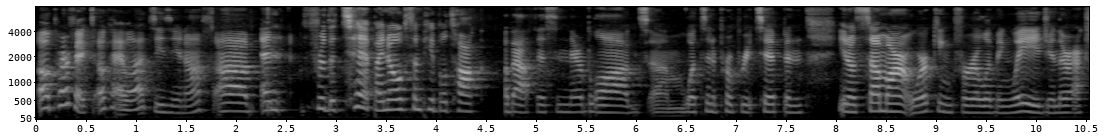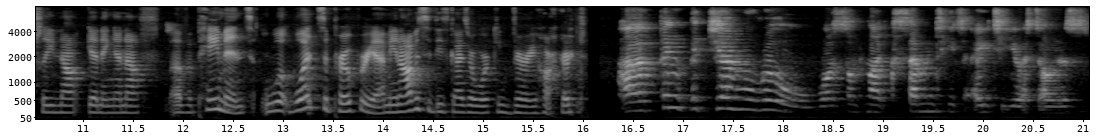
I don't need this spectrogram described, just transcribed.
Oh, perfect. Okay, well, that's easy enough. Um, and for the tip, I know some people talk about this in their blogs. Um, what's an appropriate tip? And you know, some aren't working for a living wage, and they're actually not getting enough of a payment. What, what's appropriate? I mean, obviously these guys are working very hard. I think the general rule was something like 70 to 80 US dollars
